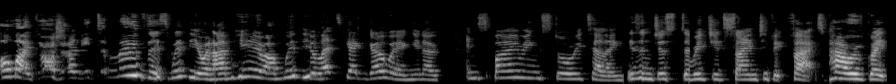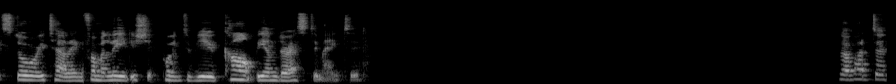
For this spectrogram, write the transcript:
oh my gosh, I need to move this with you and I'm here, I'm with you, let's get going. You know, inspiring storytelling isn't just rigid scientific facts. Power of great storytelling from a leadership point of view can't be underestimated. I've had to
